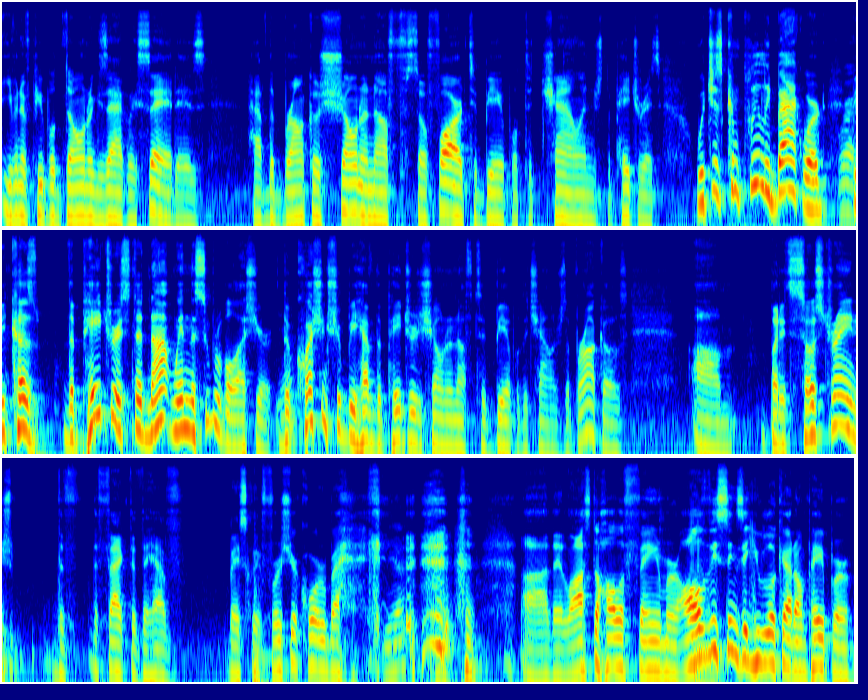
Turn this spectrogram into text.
even if people don't exactly say it, is have the Broncos shown enough so far to be able to challenge the Patriots, which is completely backward Right. because the Patriots did not win the Super Bowl last year. The question should be have the Patriots shown enough to be able to challenge the Broncos? Um, but it's so strange the the fact that they have basically a first year quarterback. Yeah. uh, they lost a Hall of Famer. All of these things that you look at on paper,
